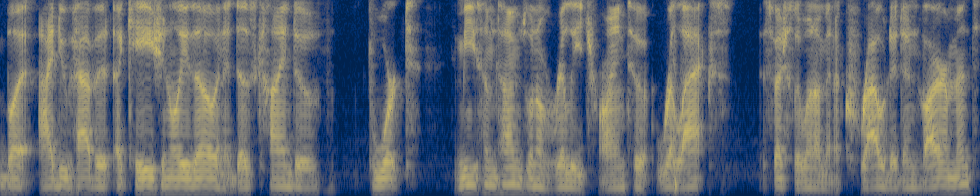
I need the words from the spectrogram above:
but I do have it occasionally though, and it does kind of thwart me sometimes when I'm really trying to relax, especially when I'm in a crowded environment.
